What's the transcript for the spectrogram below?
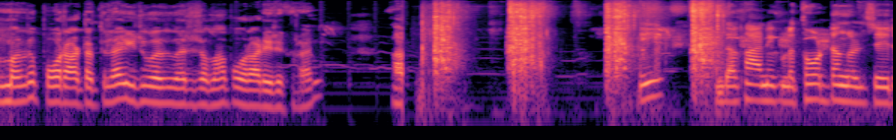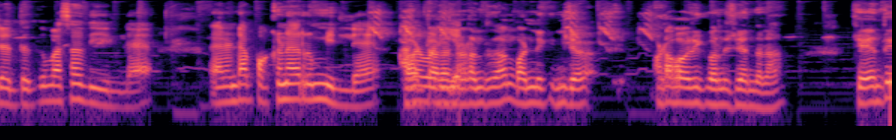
நம்ம வந்து போராட்டத்தில் இருபது வருஷமாக போராடி இருக்கிறேன். இந்த காணிக்குள்ள தோட்டங்கள் செய்யறதுக்கு வசதி இல்லை. ரெண்டா பக்கிணறும் இல்லை. நடந்து தான் பண்ணி இங்கே வடபகுதிக்கு வந்து சேர்ந்தேன். சேர்ந்து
